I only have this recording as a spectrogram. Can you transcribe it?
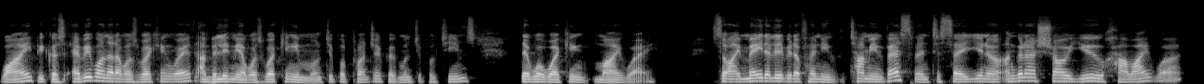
Why? Because everyone that I was working with, and believe me, I was working in multiple projects with multiple teams, they were working my way. So I made a little bit of a time investment to say, you know, I'm going to show you how I work.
